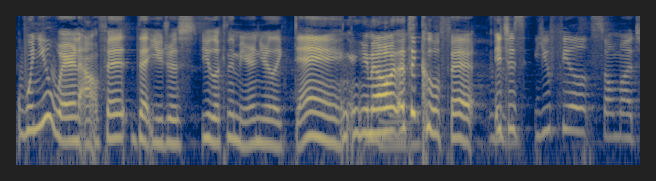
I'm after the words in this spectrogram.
when you wear an outfit that you just you look in the mirror and you're like, dang, you know, mm-hmm. that's a cool fit. It mm-hmm. just you feel so much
